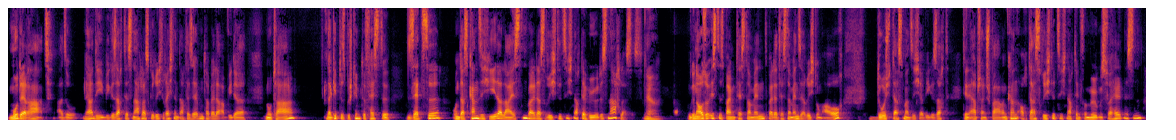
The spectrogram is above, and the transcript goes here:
moderat. Also, ja, die, wie gesagt, das Nachlassgericht rechnet nach derselben Tabelle ab wie der Notar. Da gibt es bestimmte feste Sätze und das kann sich jeder leisten, weil das richtet sich nach der Höhe des Nachlasses. ja. Und genauso ist es beim Testament, bei der Testamentserrichtung auch, durch das man sich ja, wie gesagt, den Erbschein sparen kann. Auch das richtet sich nach den Vermögensverhältnissen.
